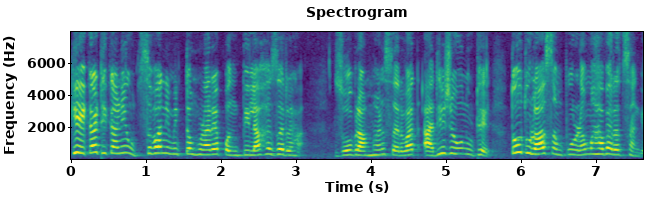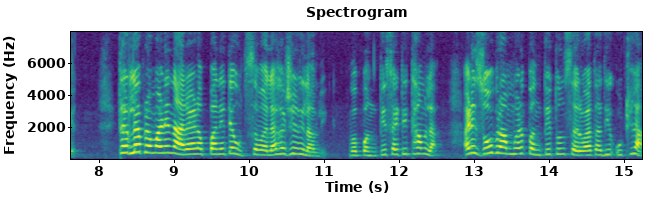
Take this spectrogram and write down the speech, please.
की एका ठिकाणी उत्सवानिमित्त होणाऱ्या पंक्तीला हजर राहा. जो ब्राह्मण सर्वात आधी जेवून उठेल तो तुला संपूर्ण महाभारत सांगेल. ठरल्याप्रमाणे नारायणप्पाने त्या उत्सवाला हजेरी लावली व पंक्तीसाठी थांबला आणि जो ब्राह्मण पंक्तीतून सर्वात आधी उठला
